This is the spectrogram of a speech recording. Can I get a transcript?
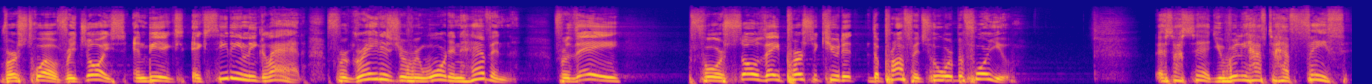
Verse 12, rejoice and be ex- exceedingly glad, for great is your reward in heaven. For they, for so they persecuted the prophets who were before you. As I said, you really have to have faith.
